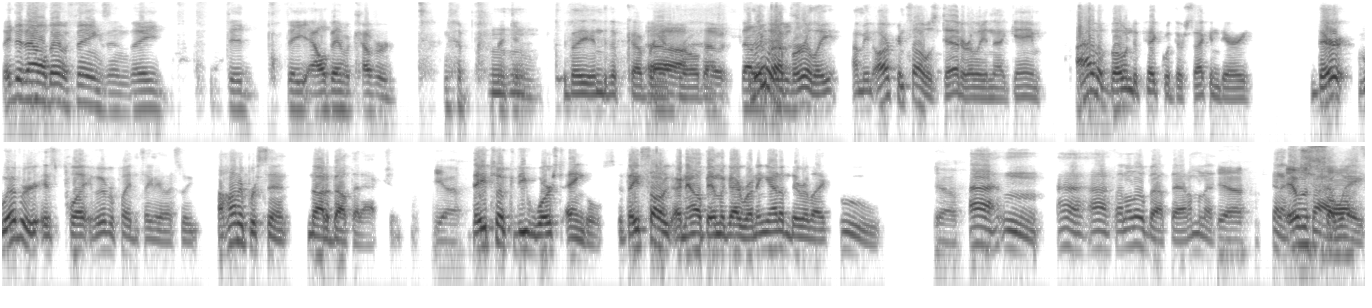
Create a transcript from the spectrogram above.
they did Alabama things and they did, they Alabama covered. the freaking, They ended up covering after uh, all that. that, that they was- were up was- early. I mean, Arkansas was dead early in that game. I have a bone to pick with their secondary. They're whoever is play whoever played in secondary last week, hundred percent not about that action. Yeah. They took the worst angles. If they saw an Alabama guy running at them, they were like, "Ooh, Yeah. ah, mm, ah, ah, I don't know about that. I'm gonna Yeah. kind It was soft. away."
